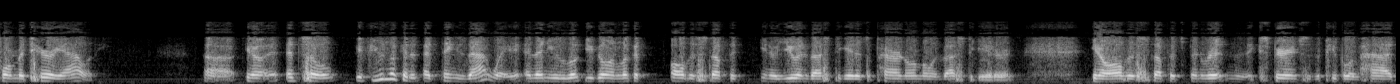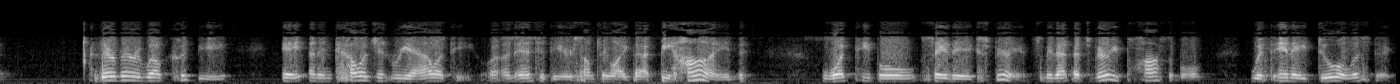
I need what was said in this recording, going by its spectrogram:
for materiality. Uh, you know, and so if you look at, at things that way, and then you look, you go and look at all this stuff that you know you investigate as a paranormal investigator, and you know all this stuff that's been written, and experiences that people have had, there very well could be a, an intelligent reality, an entity, or something like that behind what people say they experience. I mean, that that's very possible within a dualistic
